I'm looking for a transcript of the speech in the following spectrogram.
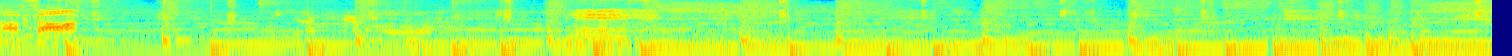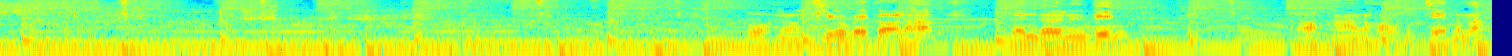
รอบสองยอดครับผมนี่โอ้ยลองคิวไปก่อนแล้วครับ เดินเดินหนึ่งวิ่งเราห้าเราหกเจ็ดแล้วมั้ง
